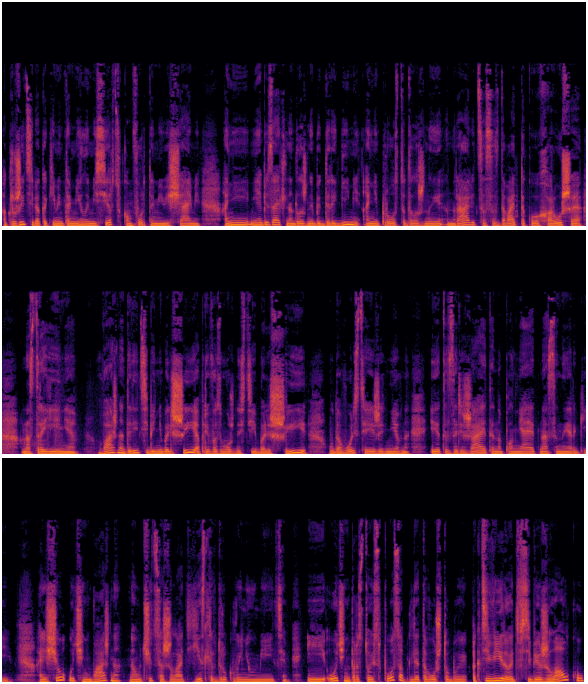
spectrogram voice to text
окружить себя какими-то милыми сердцу, комфортными вещами. Они не обязательно должны быть дорогими, они просто должны нравиться, создавать такое хорошее настроение. Важно дарить себе небольшие, а при возможности и большие удовольствия ежедневно. И это заряжает и наполняет нас энергией. А еще очень важно научиться желать, если вдруг вы не умеете. И очень простой способ для того, чтобы активировать в себе желалку,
